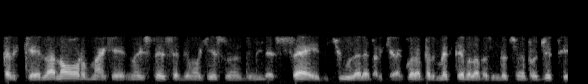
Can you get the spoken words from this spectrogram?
perché la norma che noi stessi abbiamo chiesto nel 2006 di chiudere perché ancora permetteva la presentazione dei progetti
